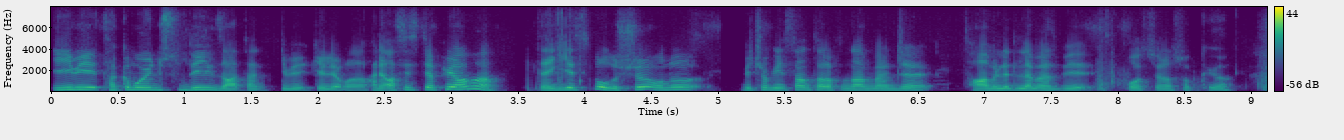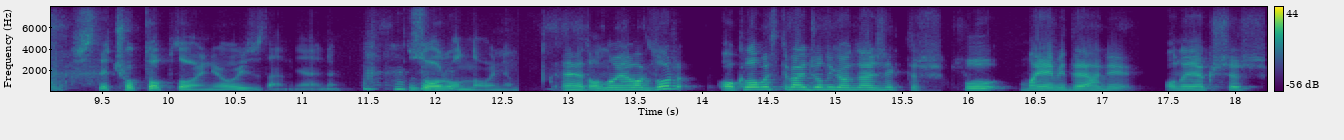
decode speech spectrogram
iyi bir takım oyuncusu değil zaten gibi geliyor bana. Hani asist yapıyor ama dengesiz oluşu onu birçok insan tarafından bence tahammül edilemez bir pozisyona sokuyor. İşte çok toplu oynuyor o yüzden yani. Zor onunla oynamak. Evet onunla oynamak zor. Oklahoma City bence onu gönderecektir. Bu Miami'de hani ona yakışır,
